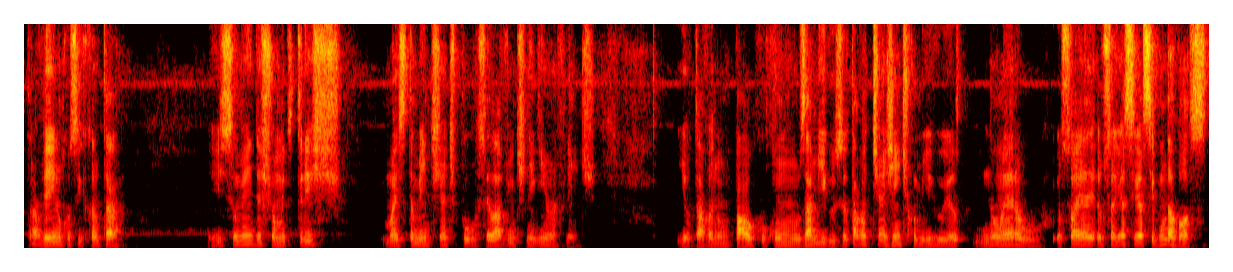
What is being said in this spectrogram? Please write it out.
Travei, não consegui cantar. Isso me deixou muito triste, mas também tinha tipo, sei lá, 20 neguinhos na frente. E eu tava num palco com os amigos. Eu tava, tinha gente comigo, eu não era o, eu só ia, eu só ia ser a segunda voz.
